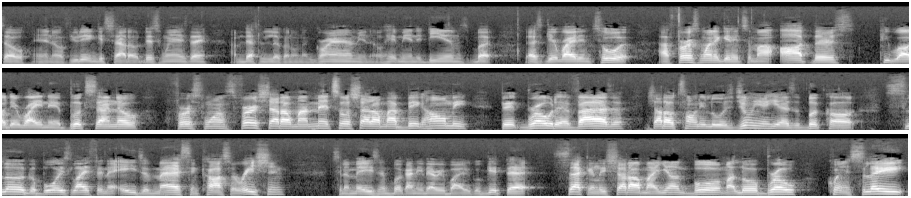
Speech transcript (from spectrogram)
So, you know, if you didn't get shout out this Wednesday, I'm definitely looking on the gram. You know, hit me in the DMs. But let's get right into it. I first want to get into my authors, people out there writing their books. I know First ones first, shout out my mentor, shout out my big homie, big bro, the advisor. Shout out Tony Lewis Jr. He has a book called Slugg, A Boy's Life in the Age of Mass Incarceration. It's an amazing book. I need everybody to go get that. Secondly, shout out my young boy, my little bro, Quentin Slade.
